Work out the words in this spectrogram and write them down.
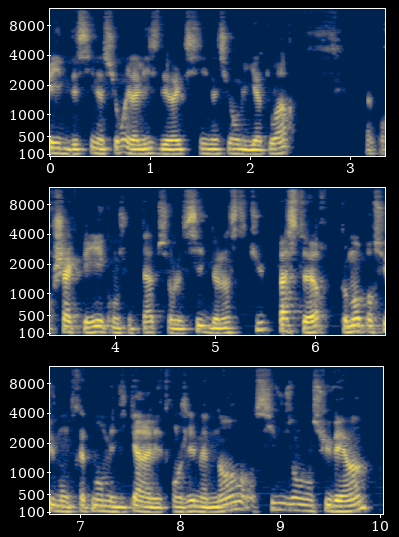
pays de destination et la liste des vaccinations obligatoires pour chaque pays est consultable sur le site de l'Institut Pasteur. Comment poursuivre mon traitement médical à l'étranger maintenant? Si vous en suivez un, euh,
